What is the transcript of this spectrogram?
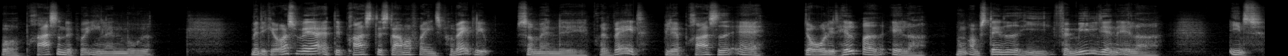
for pressende på en eller anden måde. Men det kan også være, at det pres, det stammer fra ens privatliv, så man øh, privat bliver presset af dårligt helbred, eller nogle omstændigheder i familien, eller ens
